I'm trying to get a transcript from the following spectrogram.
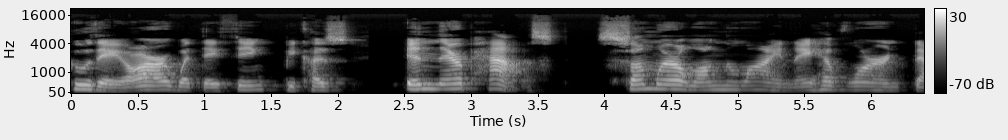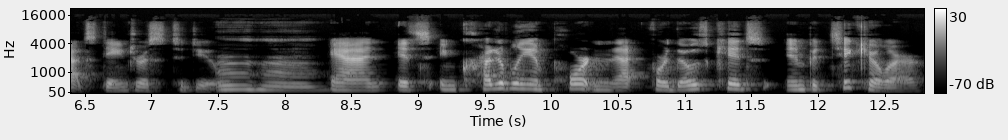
who they are, what they think, because in their past, somewhere along the line, they have learned that's dangerous to do. hmm And it's incredibly important that for those kids in particular,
